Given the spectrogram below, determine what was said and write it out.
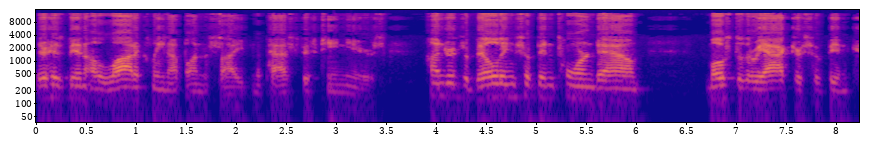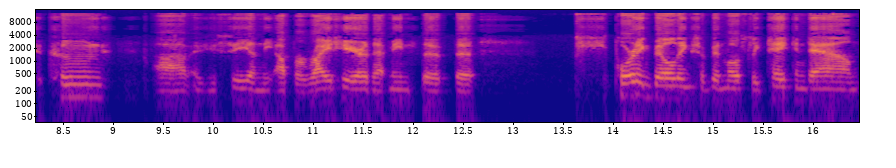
there has been a lot of cleanup on the site in the past 15 years. Hundreds of buildings have been torn down. Most of the reactors have been cocooned. Uh, as you see in the upper right here, that means the, the supporting buildings have been mostly taken down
